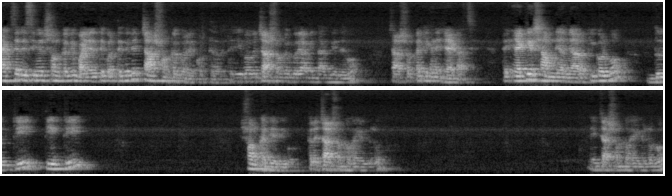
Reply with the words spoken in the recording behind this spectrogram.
হেক্সাডেসিমেল সংখ্যাকে বাইনারিতে করতে গেলে চার সংখ্যা করে করতে হবে। তো এইভাবে চার সংখ্যা করে আমি দাগ দিয়ে দেবো। চার সংখ্যা এখানে এক আছে। তো একের সামনে আমি আরও কি করব? দুইটি, তিনটি সংখ্যা দিয়ে দিব। তাহলে চার সংখ্যা হয়ে গেল। এই চার সংখ্যা হয়ে গেল গো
